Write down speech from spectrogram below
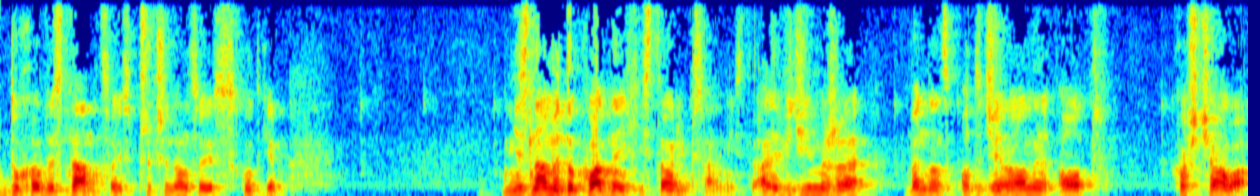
duchowy stan, co jest przyczyną, co jest skutkiem. Nie znamy dokładnej historii psalmisty, ale widzimy, że będąc oddzielony od Kościoła,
